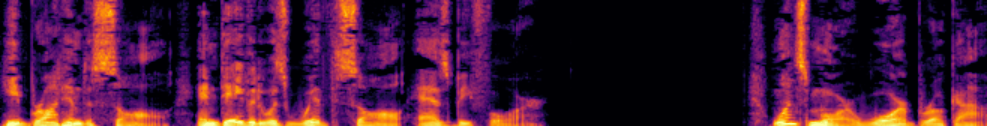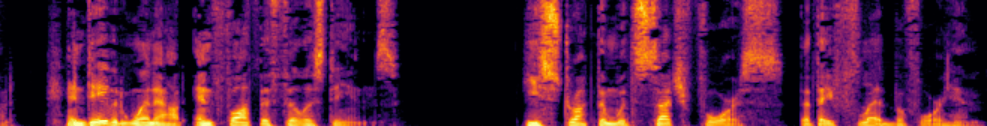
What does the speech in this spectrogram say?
He brought him to saul and david was with saul as before. Once more war broke out and david went out and fought the philistines. He struck them with such force that they fled before him.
